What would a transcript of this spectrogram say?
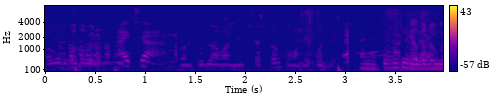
বাবু কথা বলো না আচ্ছা। শুধু আমার নিঃশ্বাসটাও তোমাকে খোঁজে এতটুকু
